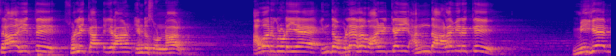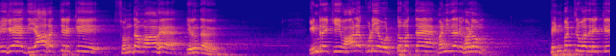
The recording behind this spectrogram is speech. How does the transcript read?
சிலாகித்து சொல்லி காட்டுகிறான் என்று சொன்னால் அவர்களுடைய இந்த உலக வாழ்க்கை அந்த அளவிற்கு மிக மிக தியாகத்திற்கு சொந்தமாக இருந்தது. இன்றைக்கு வாழக்கூடிய ஒட்டுமொத்த மனிதர்களும் பின்பற்றுவதற்கு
